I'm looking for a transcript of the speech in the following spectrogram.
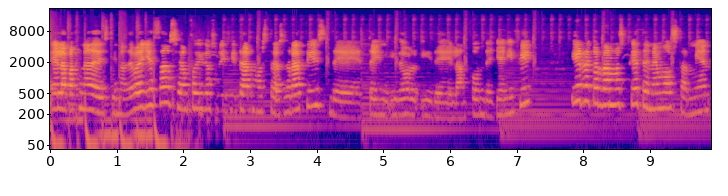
en la página de Destino de Belleza se han podido solicitar muestras gratis de Tain Idol y de Lancôme de Jennifer y recordamos que tenemos también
